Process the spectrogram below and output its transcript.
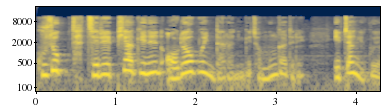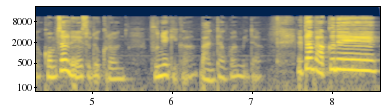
구속 자체를 피하기는 어려워 보인다라는 게 전문가들의 입장이고요. 검찰 내에서도 그런 분위기가 많다고 합니다. 일단 박근혜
